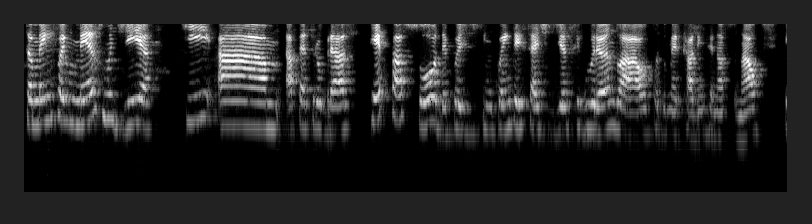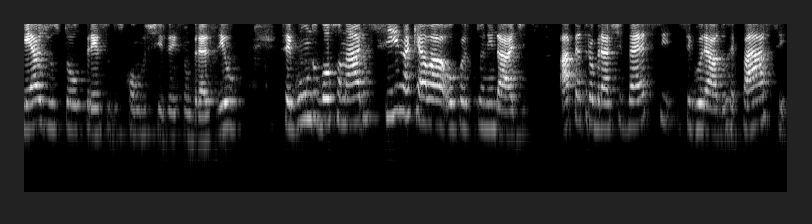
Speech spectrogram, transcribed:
também foi o mesmo dia que a, a Petrobras repassou, depois de 57 dias segurando a alta do mercado internacional, reajustou o preço dos combustíveis no Brasil. Segundo Bolsonaro, se naquela oportunidade a Petrobras tivesse segurado o repasse,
